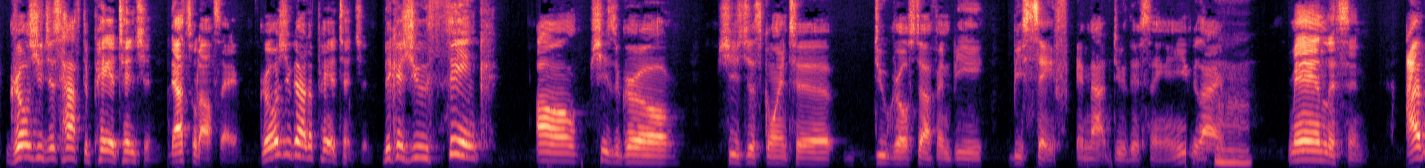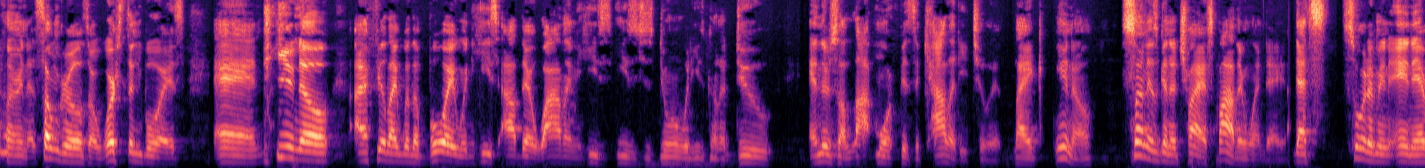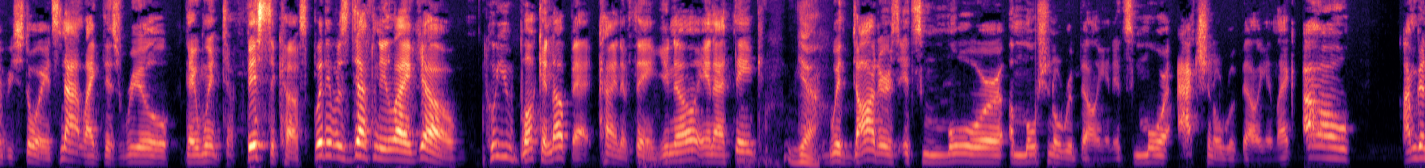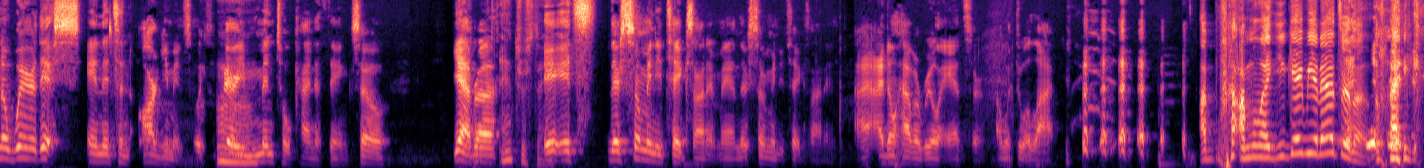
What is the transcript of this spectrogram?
girls, you just have to pay attention. That's what I'll say. Girls, you got to pay attention because you think, oh, she's a girl, she's just going to do girl stuff and be be safe and not do this thing, and you be like, Mhm. man, listen. I've learned that some girls are worse than boys, and you know, I feel like with a boy, when he's out there wilding, he's he's just doing what he's gonna do, and there's a lot more physicality to it. Like you know, son is gonna try his father one day. That's sort of in, in every story. It's not like this real. They went to fisticuffs, but it was definitely like, yo, who you bucking up at, kind of thing, you know. And I think Yeah. with daughters, it's more emotional rebellion. It's more actional rebellion. Like, oh, I'm gonna wear this, and it's an argument. So it's a very Mhm. mental kind of thing. So, yeah, bro, Interesting. it, it's there's so many takes on it, man. There's so many takes on it. I, I don't have a real answer. I went through a lot. I'm, I'm like, you gave me an answer though. like,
